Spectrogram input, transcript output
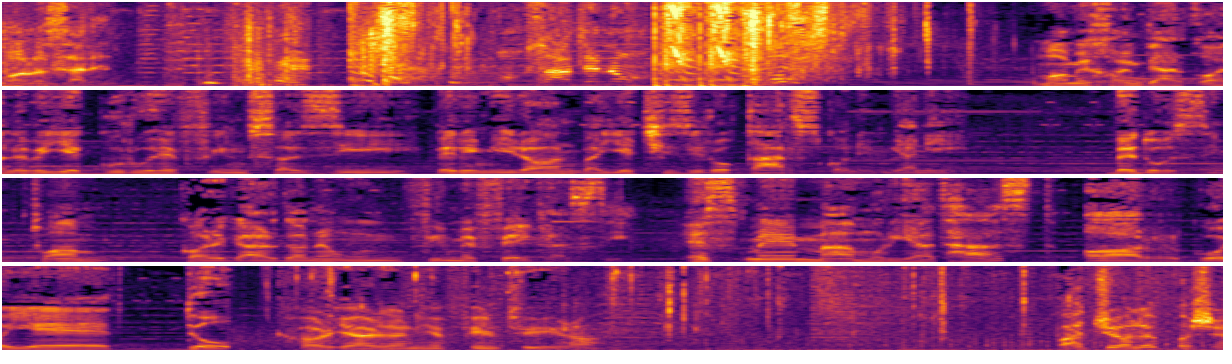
بالا سرت. ساعت نو. ما می‌خوایم در قالب یک گروه فیلمسازی بریم ایران و یه چیزی رو قرض کنیم یعنی بدزدیم. تو هم کارگردان اون فیلم فیک هستی. اسم مأموریت هست؟ آرگوی دو. کارگردانی فیلم تو ایران. باید جالب باشه.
